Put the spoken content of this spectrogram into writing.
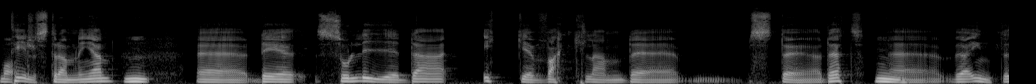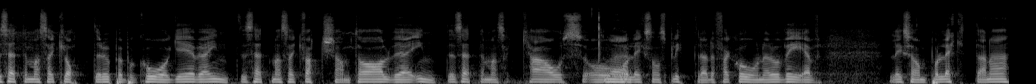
eh, tillströmningen, Mm. Eh, det solida, icke-vacklande stödet. Mm. Eh, vi har inte sett en massa klotter uppe på KG, vi har inte sett massa kvartssamtal, vi har inte sett en massa kaos och, och liksom splittrade faktioner och vev liksom på läktarna.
